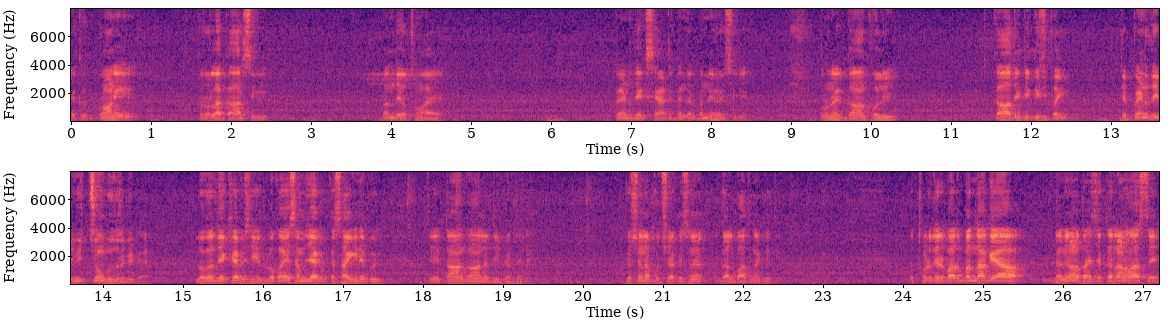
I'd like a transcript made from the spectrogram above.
ਇੱਕ ਪੁਰਾਣੀ ਕਰੋਲਾ ਕਾਰ ਸੀਗੀ। ਬੰਦੇ ਉੱਥੋਂ ਆਏ। ਪਿੰਡ ਦੇ ਇੱਕ ਸਾਈਡ ਤੇ ਡੰਗਰ ਬੰਨੇ ਹੋਏ ਸੀਗੇ। ਉਹਨਾਂ ਨੇ ਗਾਂ ਖੋਲੀ ਕਾਰ ਦੀ ਡਿੱਗੀ 'ਚ ਪਾਈ ਤੇ ਪਿੰਡ ਦੇ ਵਿੱਚੋਂ ਗੁਜ਼ਰ ਕੇ ਗਏ। ਲੋਕਾਂ ਨੇ ਦੇਖਿਆ ਵਸੀਰ ਲੋਕਾਂ ਇਹ ਸਮਝਿਆ ਕਿ ਕਸਾਈ ਨੇ ਕੋਈ ਤੇ ਤਾਂ ਗਾਂ ਲੱਦੀ ਫਿਰਦੇ ਨੇ। ਕਿਸੇ ਨੇ ਪੁੱਛਿਆ, ਕਿਸੇ ਨੇ ਗੱਲਬਾਤ ਨਾ ਕੀਤੀ। ਉਹ ਥੋੜੀ ਦੇਰ ਬਾਅਦ ਬੰਦਾ ਗਿਆ ਡੰਗਰਾਂ ਨਾਲ ਪਾਸੇ ਚੱਕਰ ਲਾਉਣ ਵਾਸਤੇ।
